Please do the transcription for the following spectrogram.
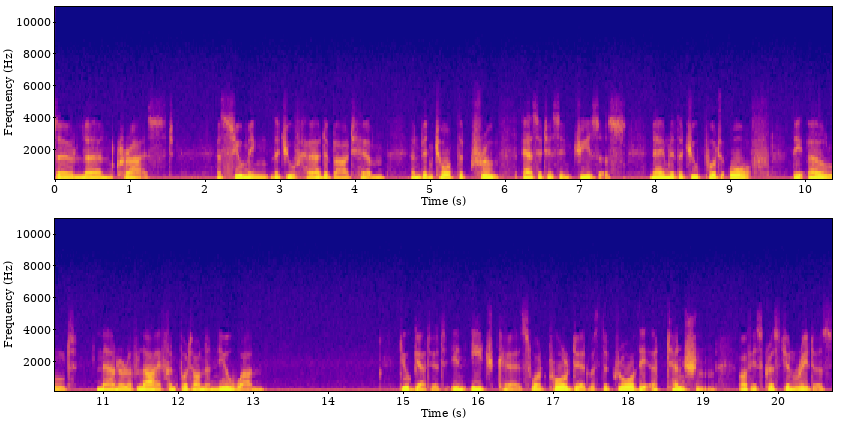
so learn Christ, assuming that you've heard about him and been taught the truth as it is in Jesus, namely that you put off the old manner of life and put on a new one. Do you get it? In each case, what Paul did was to draw the attention of his Christian readers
